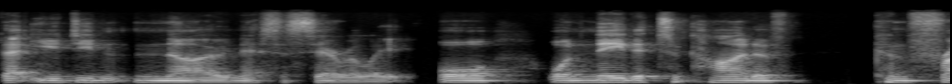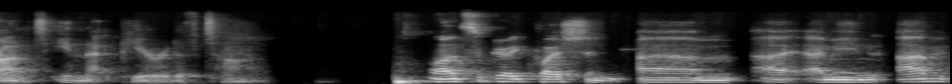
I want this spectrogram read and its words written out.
that you didn't know necessarily or or needed to kind of confront in that period of time? Well, that's a great question. Um, I, I, mean, I,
